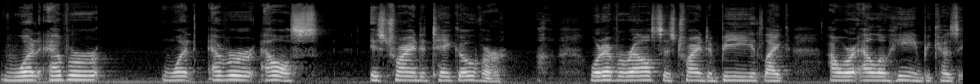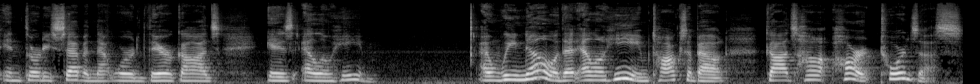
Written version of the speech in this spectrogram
whatever whatever else is trying to take over whatever else is trying to be like our Elohim, because in 37, that word, their gods, is Elohim. And we know that Elohim talks about God's heart towards us,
